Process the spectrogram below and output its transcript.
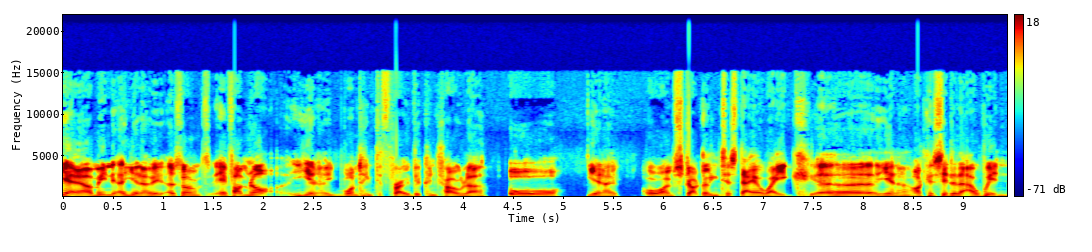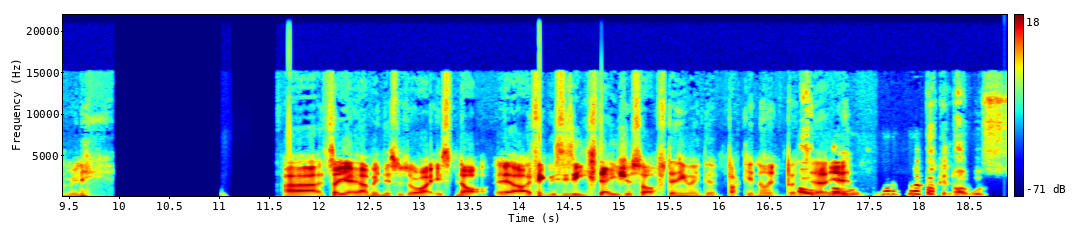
Yeah, I mean, uh, you know, as long as if I'm not, you know, wanting to throw the controller or, you know, or I'm struggling to stay awake, uh, you know, I consider that a win, really. Uh, so yeah, I mean, this is all right. It's not. Yeah, I think this is Eastasiasoft anyway, the Bucket Knight. But Oh, uh, yeah, oh no, no, Bucket Knight was.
